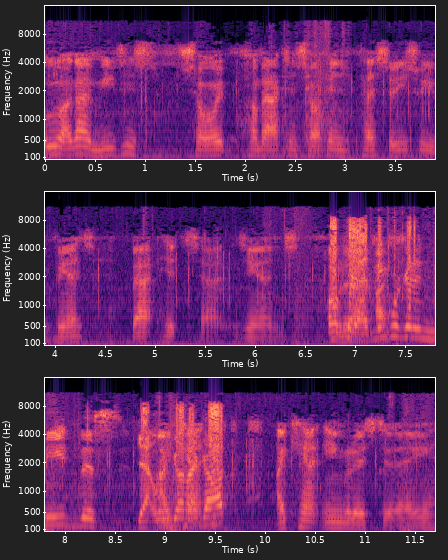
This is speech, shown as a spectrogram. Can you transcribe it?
Ooh, I got a mutant sword, pump action shotgun, plus 33 advanced bat hit set, Zans. Okay, What I else? think we're gonna need this Gatling I gun I got. I can't English today.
